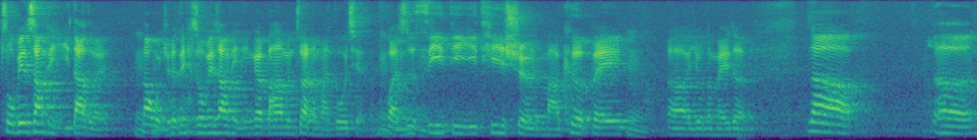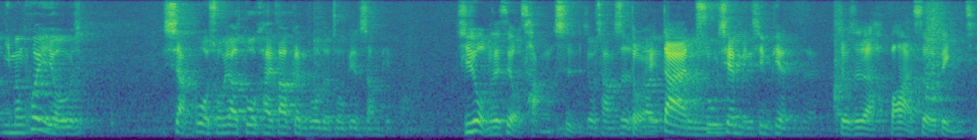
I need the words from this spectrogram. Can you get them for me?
周边商品一大堆，嗯。那我觉得那些周边商品应该帮他们赚了蛮多钱的，嗯。不管是 CD、T 恤、马克杯，嗯。呃，有的没的。那呃，你们会有想过说要多开发更多的周边商品吗？其实我们这次有尝试，有尝试，对呃但书签明信片，就是包含设定集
